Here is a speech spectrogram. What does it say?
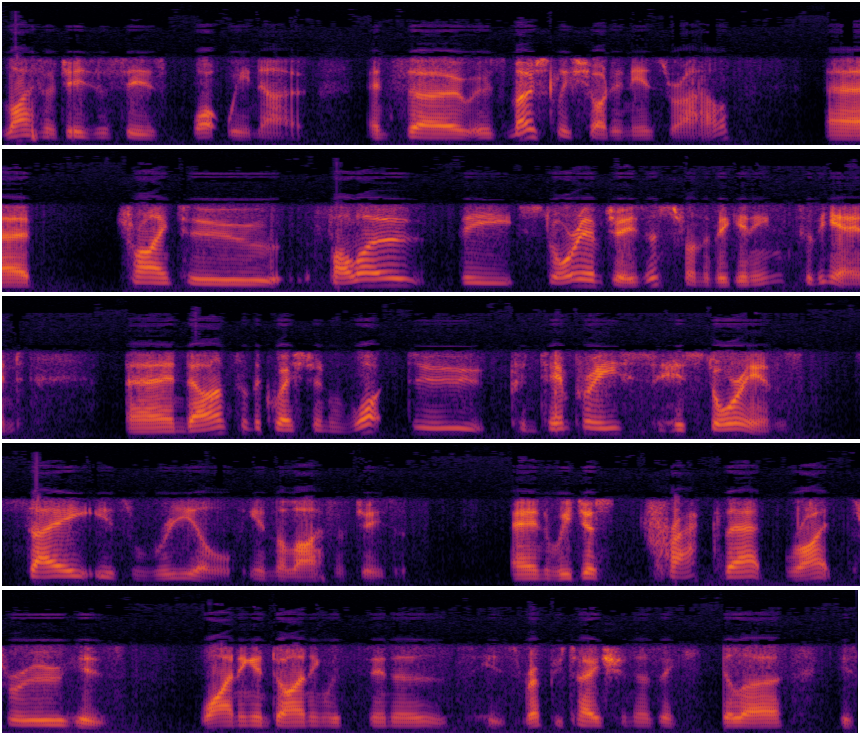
Life of Jesus is what we know. And so it was mostly shot in Israel, uh, trying to follow the story of Jesus from the beginning to the end and answer the question, what do contemporary historians say is real in the life of Jesus? And we just track that right through his wining and dining with sinners, his reputation as a healer, his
